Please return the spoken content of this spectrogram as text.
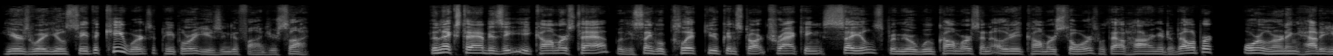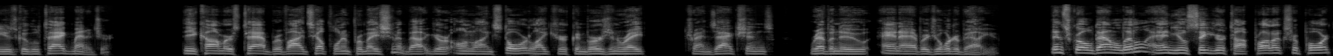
Here's where you'll see the keywords that people are using to find your site. The next tab is the e-commerce tab. With a single click, you can start tracking sales from your WooCommerce and other e-commerce stores without hiring a developer or learning how to use Google Tag Manager. The e-commerce tab provides helpful information about your online store like your conversion rate, transactions, revenue, and average order value. Then scroll down a little and you'll see your top products report.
